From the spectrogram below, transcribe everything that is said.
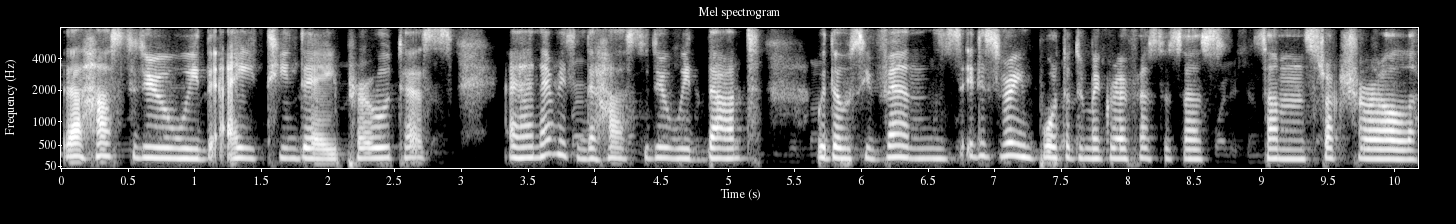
that has to do with the 18-day protests and everything that has to do with that, with those events. It is very important to make reference to some, some structural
